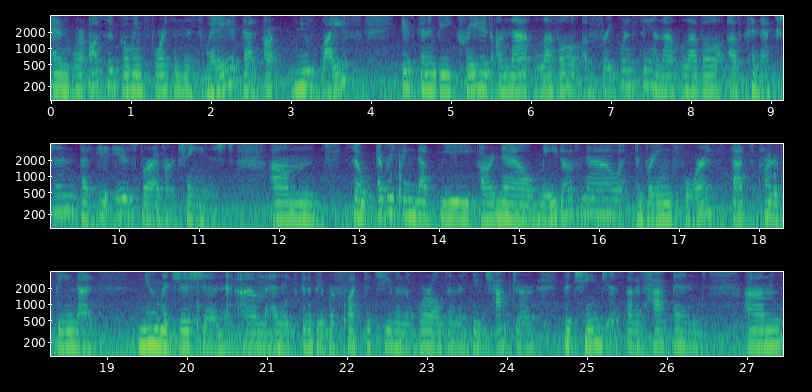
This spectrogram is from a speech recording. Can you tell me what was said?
and we're also going forth in this way that our new life is going to be created on that level of frequency and that level of connection that it is forever changed. Um, so everything that we are now made of now and bringing forth, that's part of being that new magician um, and it's going to be reflected to you in the world in this new chapter the changes that have happened Um,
